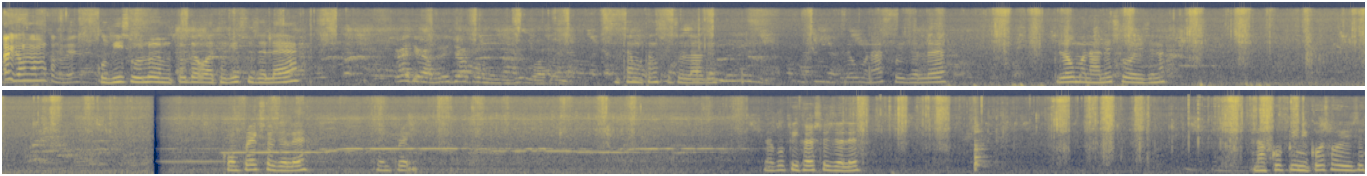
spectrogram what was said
Ai dong nama kau tu. Kau bisu lu, betul dah wah tapi sudah lah. Eh. Macam macam sudah lagi. Lau mana sudah eh. lah. ꯇꯤꯜꯍꯧ ꯃꯅꯥꯅꯦ ꯁꯣꯏꯔꯤꯁꯤꯅ ꯀꯣꯝꯄ꯭ꯔꯦꯛ ꯁꯣꯏꯖꯜꯂꯦ ꯀꯣꯝꯄ꯭ꯔꯦꯛ ꯅꯥꯀꯨꯞꯄꯤ ꯈꯔ ꯁꯣꯏꯖꯜꯂꯦ ꯅꯥꯀꯨꯞꯄꯤꯅꯤꯀꯣ ꯁꯣꯏꯔꯤꯁꯦ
